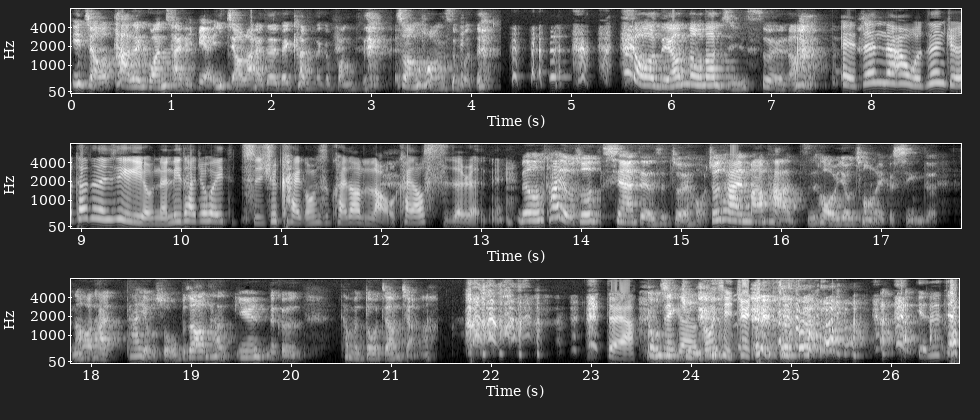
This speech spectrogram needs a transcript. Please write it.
一脚踏在棺材里面，一脚了还在那边看那个房子 装潢什么的，到底要弄到几岁了？哎，真的啊，我真的觉得他真的是一个有能力，他就会持续开公司，开到老，开到死的人哎。没有，他有说现在这个是最后，就是他在 MAPA 之后又创了一个新的。然后他他有说，我不知道他，因为那个他们都这样讲啊。对啊，宫崎骏，宫崎骏 也是这样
